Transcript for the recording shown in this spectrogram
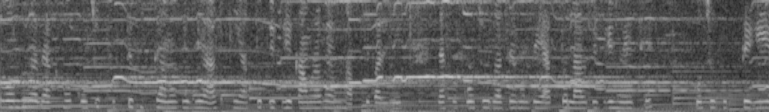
তো বন্ধুরা দেখো, কচু খুঁজতে খুঁজতে আমাকে যে আজকে এত পিঁপড়ে কামড়াবে আমি ভাবতে পারিনি। দেখো, কচুর গাছের মধ্যে এত লাল পিঁপড়ে হয়েছে। কচু খুঁজতে গিয়ে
